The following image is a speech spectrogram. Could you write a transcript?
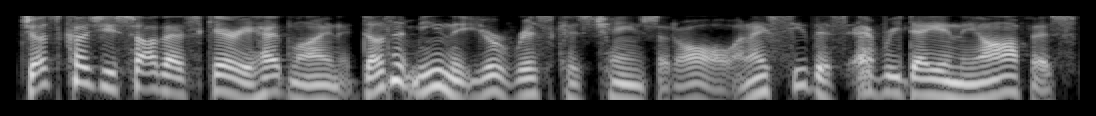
Just because you saw that scary headline it doesn't mean that your risk has changed at all. And I see this every day in the office.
